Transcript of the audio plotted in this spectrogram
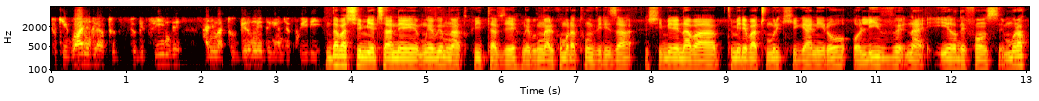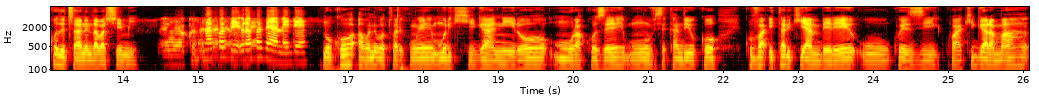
tukigwanye kugira ngo tu- tugitsinde hanyuma tugire umwidegemvyo akwiriye ndabashimiye cyane mwebwe mwatwitavye mwebwe mwariko muratumviriza. Nshimire n'abatumire bacu muri iki kiganiro olive na ildefonse murakoze cyane ndabashimiye. Urakoze Amede. nuko abo nibo twari kumwe muri iki kiganiro murakoze mwumvise kandi yuko kuva itariki ya mbere ukwezi kwa kigarama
